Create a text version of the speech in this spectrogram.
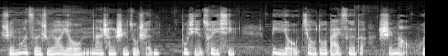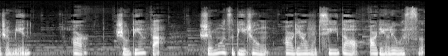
水墨子主要由钠长石组成，不显脆性，并有较多白色的石脑或者棉。二，手掂法。水墨子比重二点五七到二点六四，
